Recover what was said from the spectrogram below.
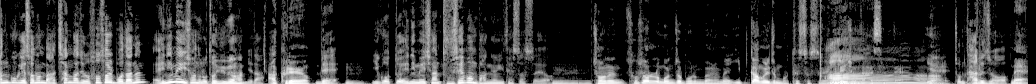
한국에서는 마찬가지로 소설보다는 애니메이션으로 더 유명합니다. 아 그래요. 네. 음. 이것도 애니메이션 한 두세 번 방영이 됐었어요. 음, 저는 소설로 먼저 보는 바람에 입감을 좀 못했었어요. 애니메이션 아, 나왔을 때. 예. 좀 다르죠. 네.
